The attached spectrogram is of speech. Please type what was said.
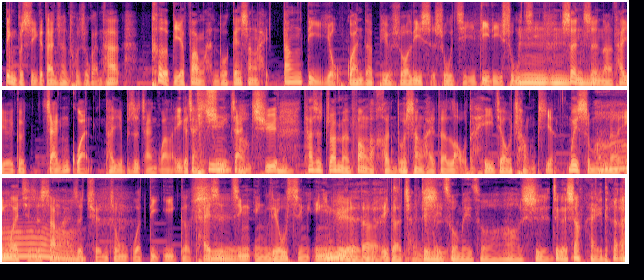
并不是一个单纯的图书馆，它。特别放了很多跟上海当地有关的，比如说历史书籍、地理书籍，嗯嗯、甚至呢，它有一个展馆，它也不是展馆了，一个展区，展区，它是专门放了很多上海的老的黑胶唱片。为什么呢？哦、因为其实上海是全中国第一个开始经营流行音乐的一个城市。对，没错，没错，哦，是这个上海的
